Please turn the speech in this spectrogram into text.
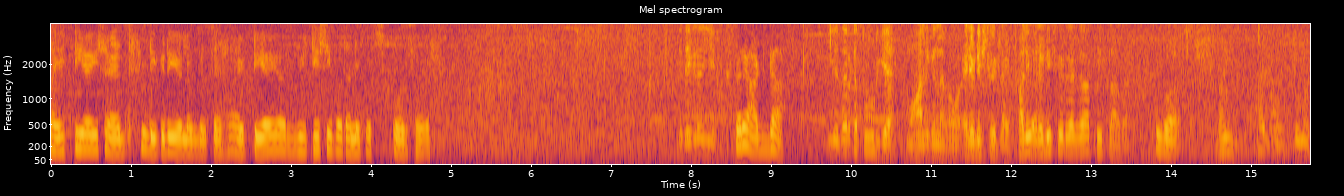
ITI शायद डिग्री ये लोग देते हैं। आईटीआई और वीटीसी पता नहीं कुछ कोर्स होगा। ये देख रहा है ये? अरे अड्डा। इधर का टूट गया वहाँ लेकिन लगा हुआ एलईडी स्ट्रीट लाइट खाली एलईडी स्ट्रीट लाइट का तीस लाख है। भाई भाई भाई मत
